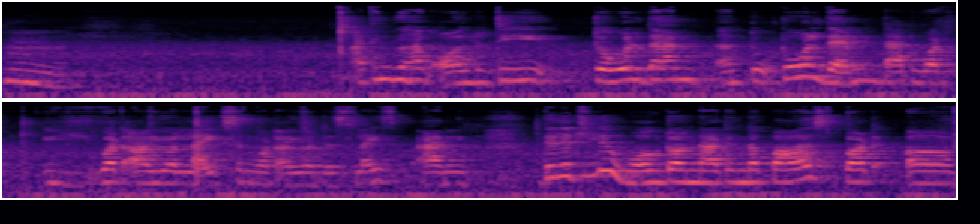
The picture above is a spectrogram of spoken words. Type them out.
Hmm. I think you have already told them uh, to, told them that what what are your likes and what are your dislikes and they literally worked on that in the past but um,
